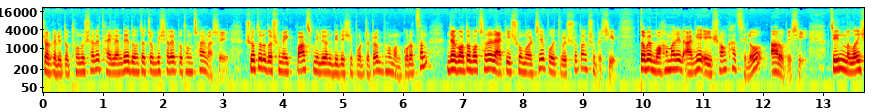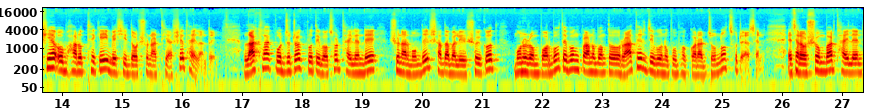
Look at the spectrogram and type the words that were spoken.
সরকারি তথ্য অনুসারে থাইল্যান্ডে দু হাজার চব্বিশ সালের প্রথম ছয় মাসে সতেরো দশমিক পাঁচ মিলিয়ন বিদেশি পর্যটক ভ্রমণ করেছেন, যা গত বছরের একই সময়ের চেয়ে পঁয়ত্রিশ শতাংশ বেশি। তবে মহামারীর আগে এই সংখ্যা ছিল আরও বেশি। চীন, মালয়েশিয়া ও ভারত থেকেই বেশি দর্শনার্থী আসে থাইল্যান্ডে। লাখ লাখ পর্যটক প্রতি বছর থাইল্যান্ডে সোনার মন্দির, সাদাবালির সৈকত, মনোরম পর্বত এবং প্রাণবন্ত রাতের জীবন উপভোগ করার জন্য ছুটে আসেন। এছাড়াও সোমবার থাইল্যান্ড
